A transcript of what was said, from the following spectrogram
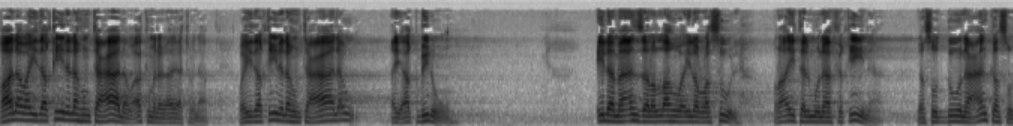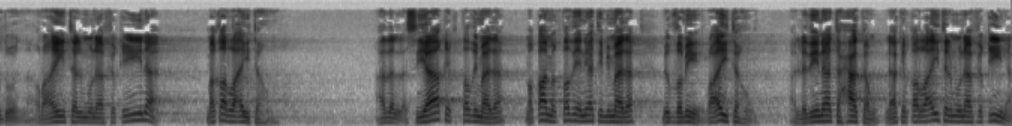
قال وإذا قيل لهم تعالوا وأكمل الآيات هنا. وإذا قيل لهم تعالوا أي أقبلوا إلى ما أنزل الله وإلى الرسول. رأيت المنافقين يصدون عنك صدود رأيت المنافقين ما قال رأيتهم. هذا السياق يقتضي ماذا؟ مقام يقتضي أن يأتي بماذا؟ بالضمير. رأيتهم الذين تحاكموا لكن قال رأيت المنافقين.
